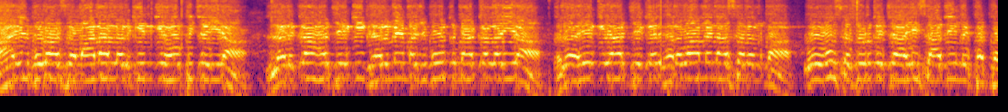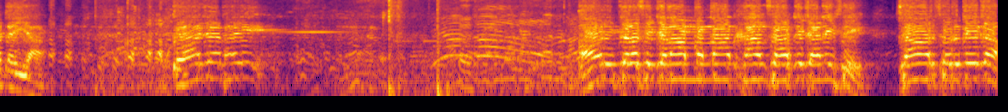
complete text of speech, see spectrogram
आइल बुरा जमाना लड़किन के हो पिचैया। लड़का है जे की घर में मज़बूत बा कलैया। रहे के आज जेकर घरवा में ना सरन बा, ओहू ससुर के चाही शादी में फटफटैया। कहा जाए भाई? और इस तरह से जनाब मन्नान खान साहब के जाने से चार सौ रुपए का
